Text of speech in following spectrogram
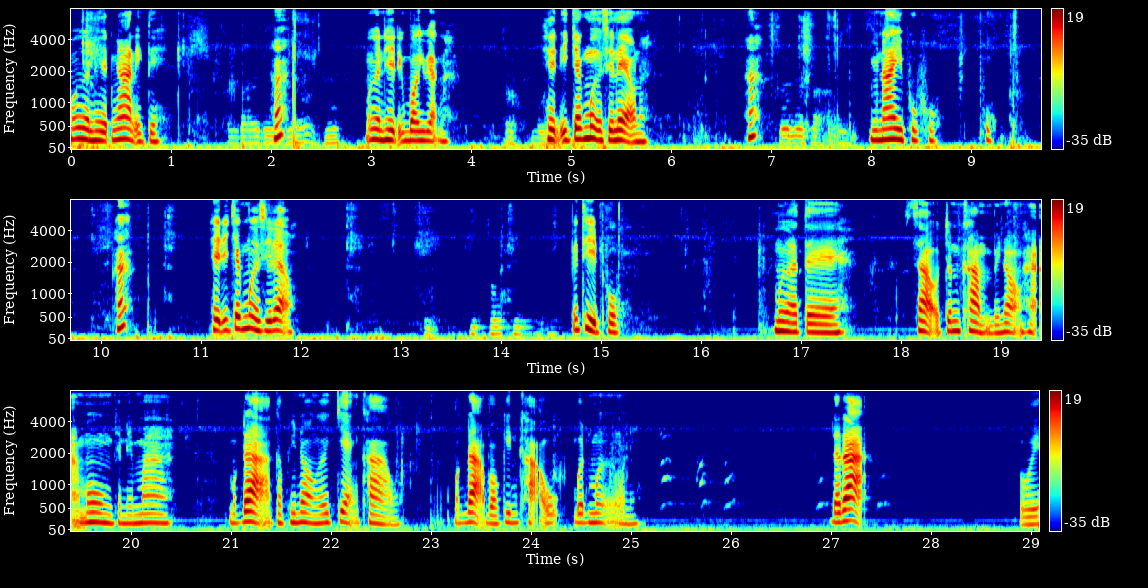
มื่ออื่นเหตุงานอีกดิ ฮะมื่ออื่นเหตุอีกบอยเวียกนะเหตุอีกจักมือเสียแล้วนะอยู่ในผู้ผู้ผู้ฮะเหตุอีกจักมือเสียแล้วเป็นถีดผู้เมื่อแต่เสาร์จนค่ำพี่น้องหาโมงจะได้มาบักด่ากับพี่น้องเอ้ยแจ้งข่าว บักด่าบอกกินข้าวเบิดมือวันนี้ดาดาโอ้ย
